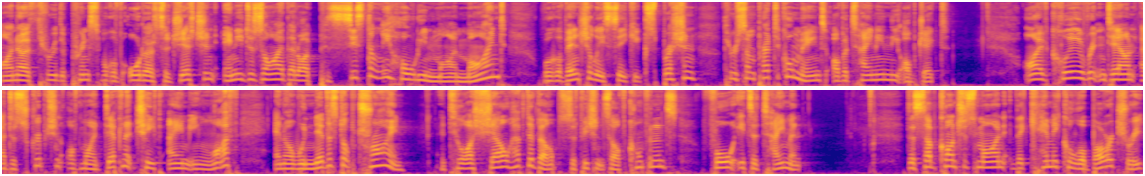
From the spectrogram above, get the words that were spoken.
I know through the principle of autosuggestion, any desire that I persistently hold in my mind will eventually seek expression through some practical means of attaining the object. I have clearly written down a description of my definite chief aim in life, and I will never stop trying until I shall have developed sufficient self confidence for its attainment. The subconscious mind, the chemical laboratory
